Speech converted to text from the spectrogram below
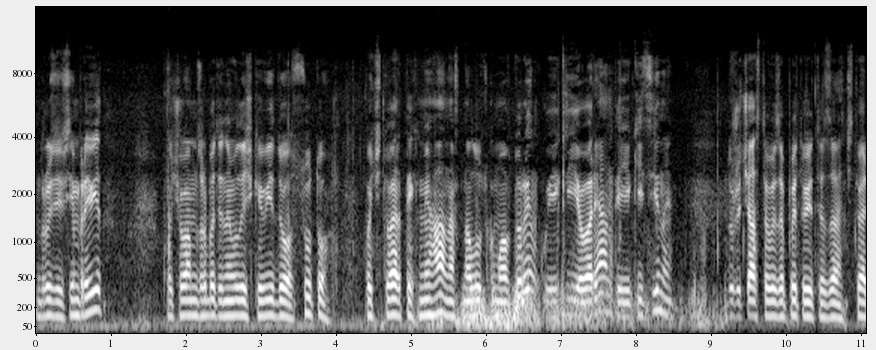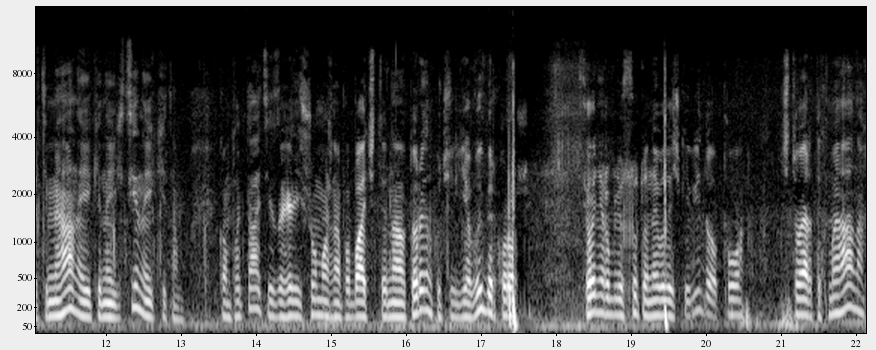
Друзі, всім привіт! Хочу вам зробити невеличке відео суто по четвертих міганах на Луцькому авторинку, які є варіанти, які ціни. Дуже часто ви запитуєте за четверті мігани, які на їх ціни, які там комплектації, взагалі, що можна побачити на авторинку, чи є вибір хороший. Сьогодні роблю суто невеличке відео по четвертих меганах,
